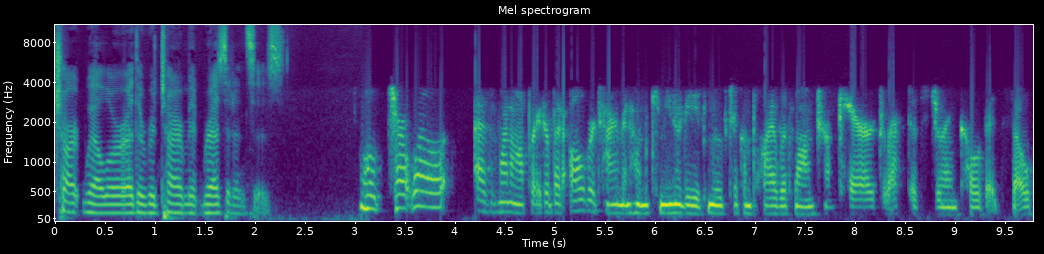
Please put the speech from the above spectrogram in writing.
Chartwell or other retirement residences? Well, Chartwell, as one operator, but all retirement home communities moved to comply with long term care directives during COVID. So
